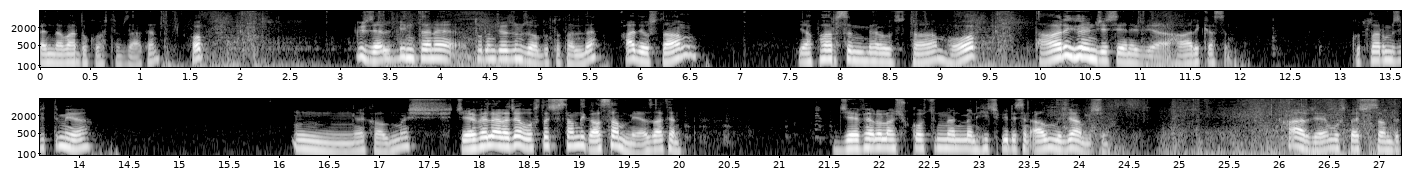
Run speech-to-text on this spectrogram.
Bende vardı kostüm zaten. Hop. Güzel. Bin tane turuncu özümüz oldu totalde. Hadi ustam. Yaparsın be ustam. Hop. Tarih öncesi Nvidia. Harikasın. Kutularımız bitti mi ya? Hmm, ne kalmış? CFL araca ustaçı sandık alsam mı ya? Zaten CFL olan şu kostümden ben hiçbirisini almayacağım için. Harcayayım ustaçı sandık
